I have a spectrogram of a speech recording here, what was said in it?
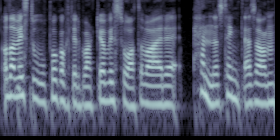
Og da vi sto på cocktailparty og vi så at det var henne, så tenkte jeg sånn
